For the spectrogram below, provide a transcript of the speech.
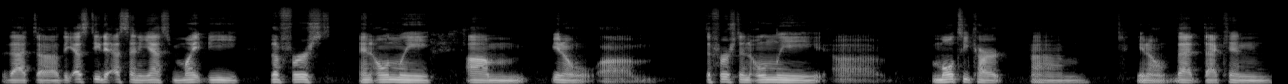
that uh, the SD to SNES might be the first and only, um, you know, um, the first and only uh, multi-cart, um, you know, that that can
